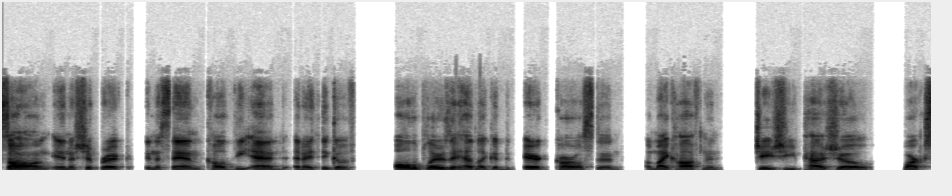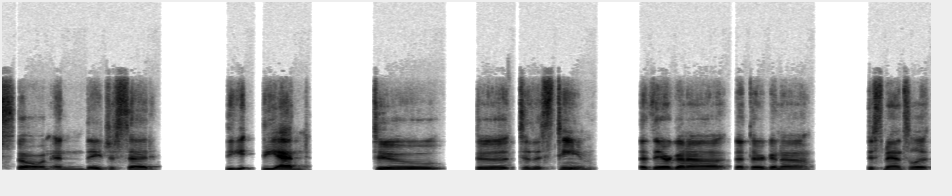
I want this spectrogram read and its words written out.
song in A Shipwreck in the Sand called The End, and I think of all the players they had, like a Erik Karlsson, a Mike Hoffman, JG Pageau, Mark Stone, and they just said the the end to to to this team that they're gonna that they're gonna dismantle it.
